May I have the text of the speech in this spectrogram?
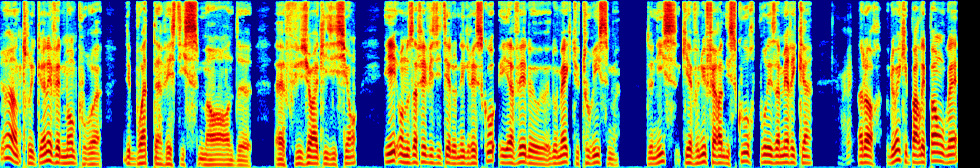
un truc, un événement pour euh, des boîtes d'investissement, de euh, fusion-acquisition. Et on nous a fait visiter le Negresco et il y avait le, le mec du tourisme de Nice qui est venu faire un discours pour les Américains. Ouais. Alors, le mec, il parlait pas anglais.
